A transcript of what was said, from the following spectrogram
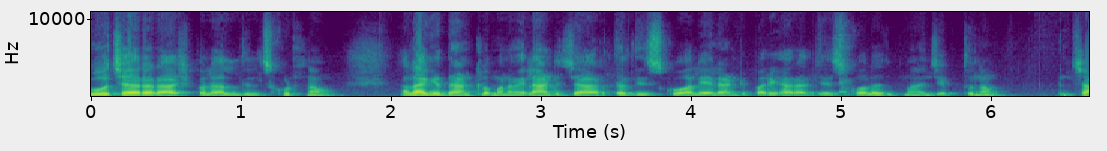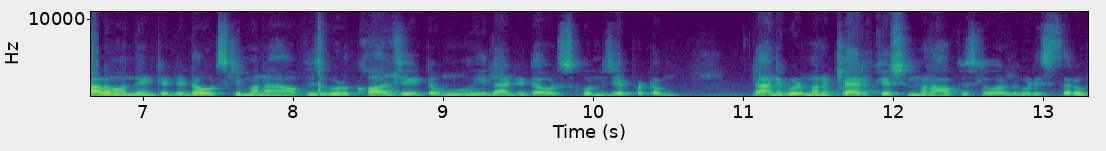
గోచార రాశి ఫలాలు తెలుసుకుంటున్నాం. అలాగే దాంట్లో మనం ఎలాంటి జాగ్రత్తలు తీసుకోవాలి ఎలాంటి పరిహారాలు చేసుకోవాలో మనం చెప్తున్నాం. చాలామంది ఏంటంటే డౌట్స్కి మన ఆఫీస్ కూడా కాల్ చేయటము ఇలాంటి డౌట్స్ కొన్ని చెప్పటం దానికి కూడా మన క్లారిఫికేషన్ మన ఆఫీస్లో వాళ్ళు కూడా ఇస్తారు.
